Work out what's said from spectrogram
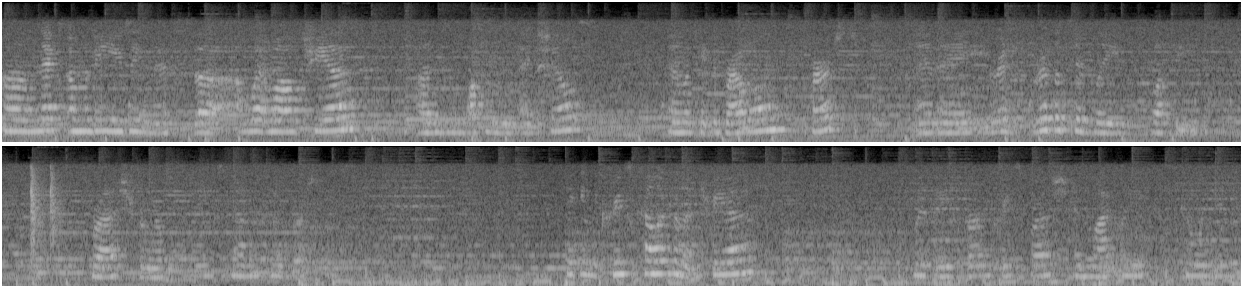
Um, next, I'm going to be using this uh, Wet Wild Trio. Uh, these are walking eggshells. And I'm going to take the brow bone first. And a re relatively fluffy brush Rustling. So I'm just to brush. Taking the crease color from that trio with a firm crease brush and lightly going into the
